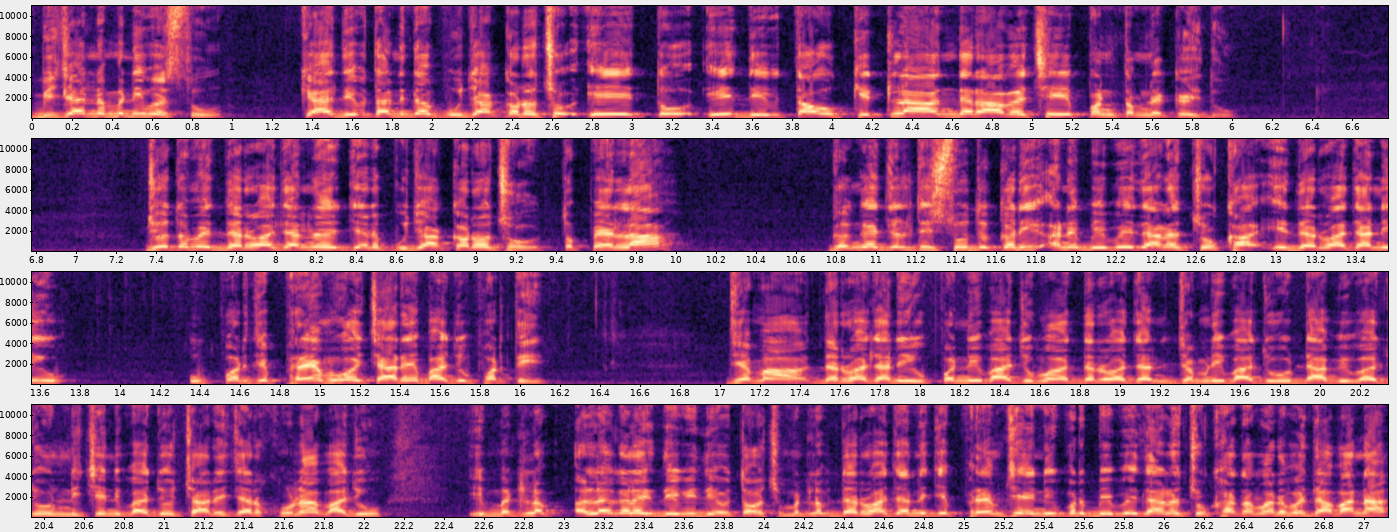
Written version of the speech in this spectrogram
બીજા નંબરની વસ્તુ કે આ દેવતાની તમે પૂજા કરો છો એ તો એ દેવતાઓ કેટલા અંદર આવે છે એ પણ તમને કહી દઉં. જો તમે દરવાજાને જ્યારે પૂજા કરો છો, તો પહેલાં ગંગાજલથી શુદ્ધ કરી અને બે બે દાણા ચોખા એ દરવાજાની ઉપર જે ફ્રેમ હોય ચારે બાજુ ફરતી જેમાં દરવાજાની ઉપરની બાજુમાં દરવાજાની જમણી બાજુ, ડાબી બાજુ, નીચેની બાજુ, ચારે ચાર ખૂણા બાજુ, એ મતલબ અલગ અલગ દેવી દેવતાઓ છે. મતલબ દરવાજાની જે ફ્રેમ છે એની ઉપર બે બે દાણા ચોખા તમારે વધારવાના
